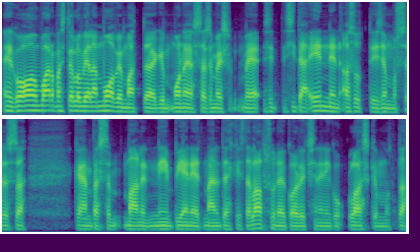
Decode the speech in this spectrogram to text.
niin on varmasti ollut vielä muovimattojakin monessa, esimerkiksi me sit, sitä ennen asuttiin semmoisessa kämpässä, mä olin niin pieni, että mä en nyt ehkä sitä lapsuuden kodikseni niin laske, mutta,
